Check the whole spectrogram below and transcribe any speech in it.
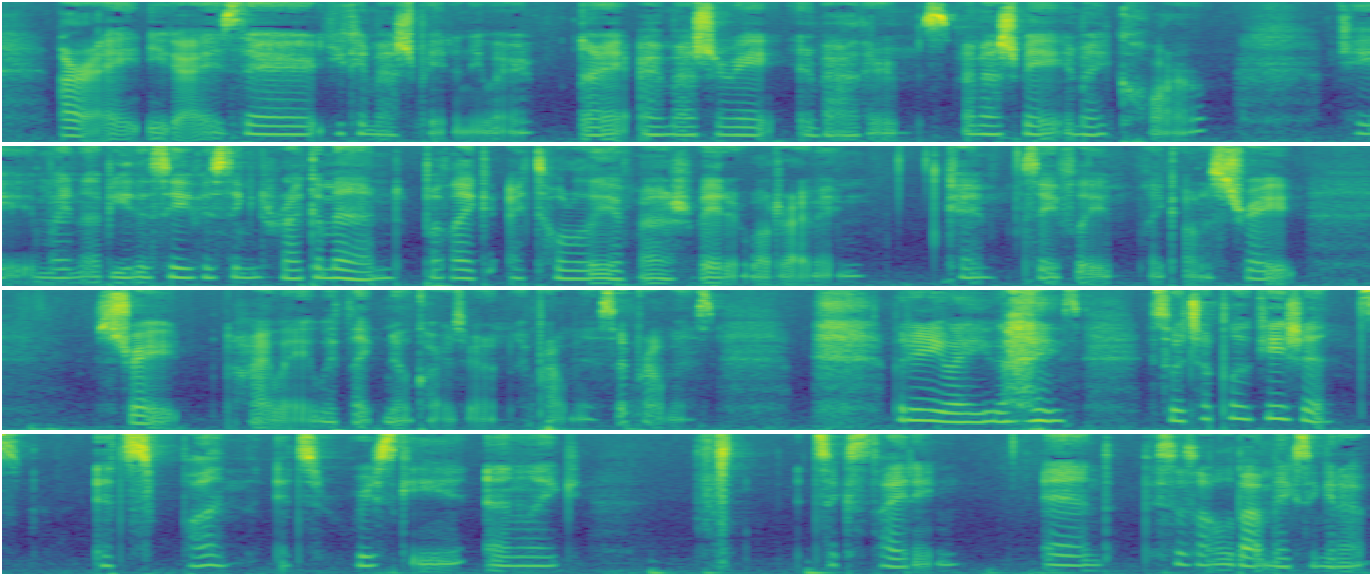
All right, you guys, there you can masturbate anywhere. All right, I masturbate in bathrooms. I masturbate in my car. Okay, it might not be the safest thing to recommend, but like I totally have masturbated while driving. Okay, safely, like on a straight, straight highway with like no cars around. I promise, I promise. But anyway, you guys, switch up locations. It's fun, it's risky, and like it's exciting. And this is all about mixing it up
